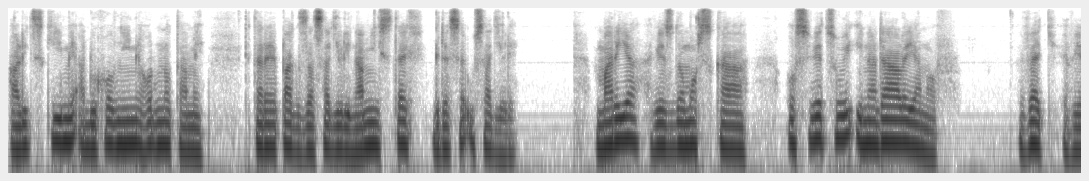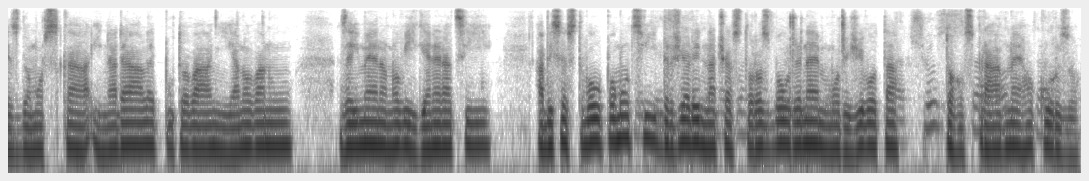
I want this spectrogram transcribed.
a lidskými a duchovními hodnotami, které pak zasadili na místech, kde se usadili. Maria Hvězdomořská, osvěcuj i nadále Janov. Veď Hvězdomořská i nadále putování Janovanů, zejména nových generací, aby se s tvou pomocí drželi na často rozbouřeném moři života toho správného kurzu.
